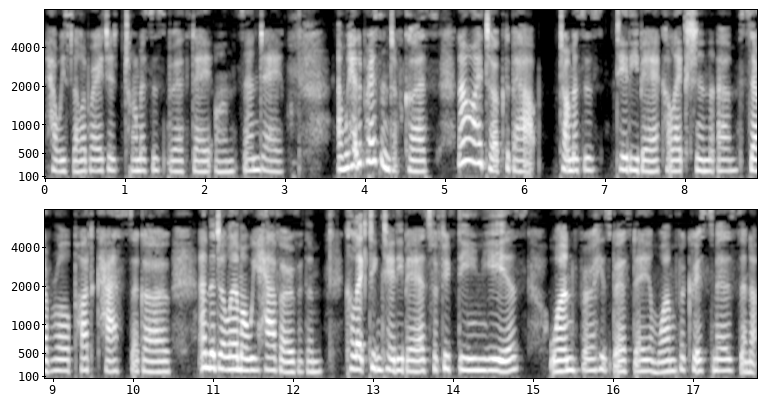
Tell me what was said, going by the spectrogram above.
how we celebrated Thomas's birthday on Sunday. And we had a present, of course. Now I talked about Thomas's teddy bear collection um, several podcasts ago and the dilemma we have over them. Collecting teddy bears for 15 years, one for his birthday and one for Christmas and a,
